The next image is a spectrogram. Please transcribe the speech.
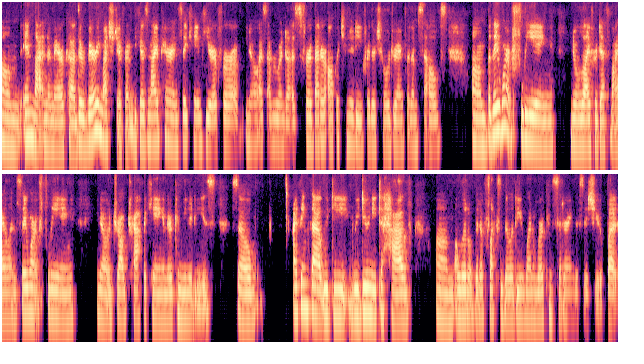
um, in Latin America, they're very much different because my parents, they came here for, you know, as everyone does, for a better opportunity for their children, for themselves. Um, but they weren't fleeing, you know, life or death violence. They weren't fleeing, you know, drug trafficking in their communities. So I think that we, de- we do need to have um, a little bit of flexibility when we're considering this issue. But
